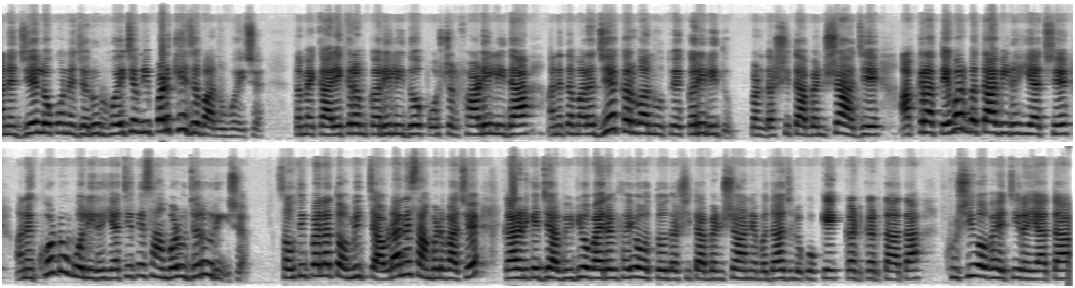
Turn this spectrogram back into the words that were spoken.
અને જે લોકોને જરૂર હોય છે એમની પડખે જવાનું હોય છે. તમે કાર્યક્રમ કરી લીધો, પોસ્ટર ફાડી લીધા અને તમારે જે કરવાનું હતું એ કરી લીધું. પણ દર્શિતાબેન શાહ જે આકરા તેવર બતાવી રહ્યા છે અને ખોટું બોલી રહ્યા છે તે સાંભળવું જરૂરી છે. સૌથી પહેલા તો અમિત ચાવડાને સાંભળવા છે, કારણ કે જે આ વીડિયો વાયરલ થયો હતો, દર્શિતાબેન શાહ અને બધા જ લોકો કેક કટ કરતા હતા, ખુશીઓ વહેંચી રહ્યા હતા,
